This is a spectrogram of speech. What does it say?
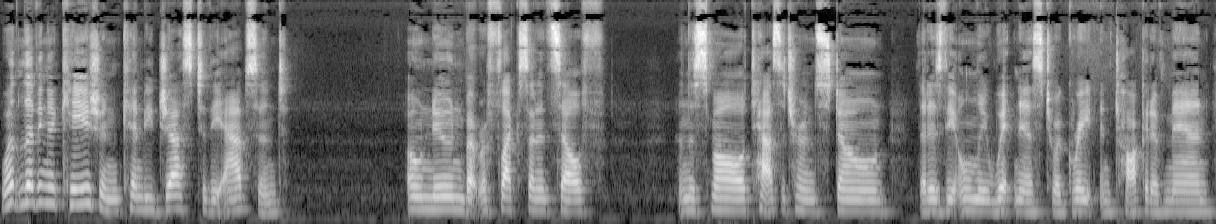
What living occasion can be just to the absent? O noon but reflects on itself, and the small taciturn stone that is the only witness to a great and talkative man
